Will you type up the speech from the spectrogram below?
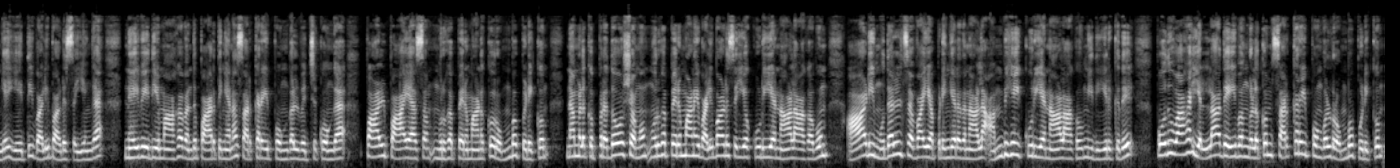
நீங்கள் ஏற்றி வழிபாடு செய்யுங்க. நெய்வேத்தியமாக வந்து பார்த்தீங்கன்னா சர்க்கரை பொங்கல் வச்சுக்கோங்க. பால் பாயாசம் முருகப்பெருமானுக்கு ரொம்ப பிடிக்கும். நம்மளுக்கு பிரதோஷமும் முருகப்பெருமானை வழிபாடு செய்யக்கூடிய நாளாகவும் ஆடி முதல் செவ்வாய் அப்படிங்கிறதுனால அம்பிகைக்குரிய நாளாகவும் இது இருக்குது. பொதுவாக எல்லா தெய்வங்களுக்கும் சர்க்கரை பொங்கல் ரொம்ப பிடிக்கும்.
